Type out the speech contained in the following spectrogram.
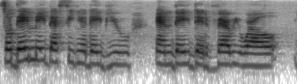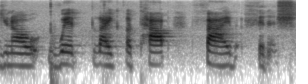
So they made their senior debut and they did very well, you know, with like a top five finish.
